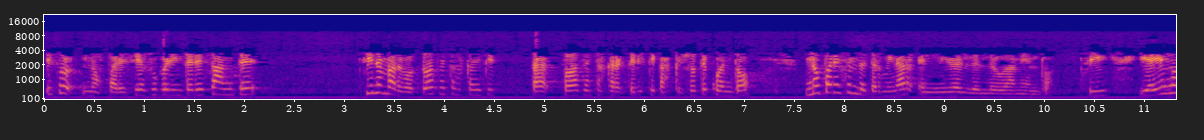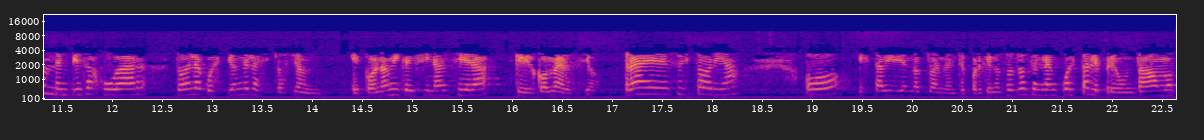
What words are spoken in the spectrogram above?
eso nos parecía súper interesante. Sin embargo, todas estas, todas estas características que yo te cuento no parecen determinar el nivel de endeudamiento, ¿sí? Y ahí es donde empieza a jugar toda la cuestión de la situación económica y financiera que el comercio trae de su historia o está viviendo actualmente. Porque nosotros en la encuesta le preguntábamos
